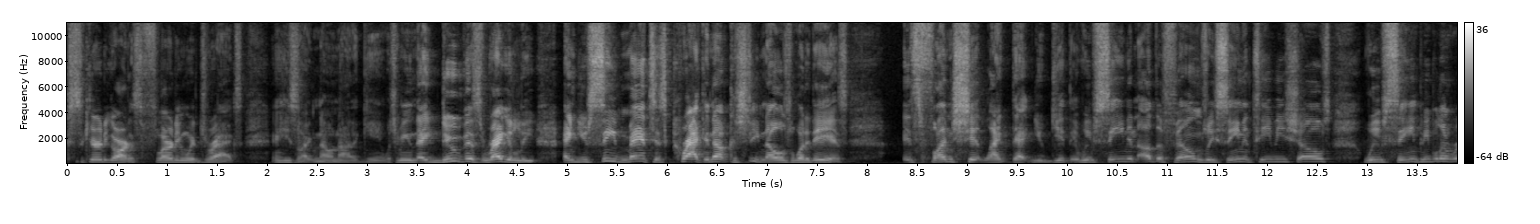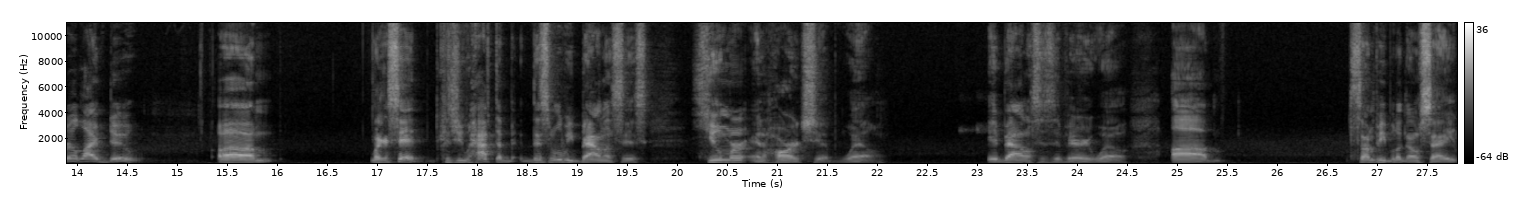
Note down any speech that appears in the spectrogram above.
security guard is flirting with Drax, and he's like, no, not again, which means they do this regularly, and you see Mantis cracking up because she knows what it is. It's fun shit like that you get that we've seen in other films, we've seen in TV shows, we've seen people in real life do. Um, like I said, because you have to, this movie balances humor and hardship well it balances it very well. Um, some people are gonna say,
